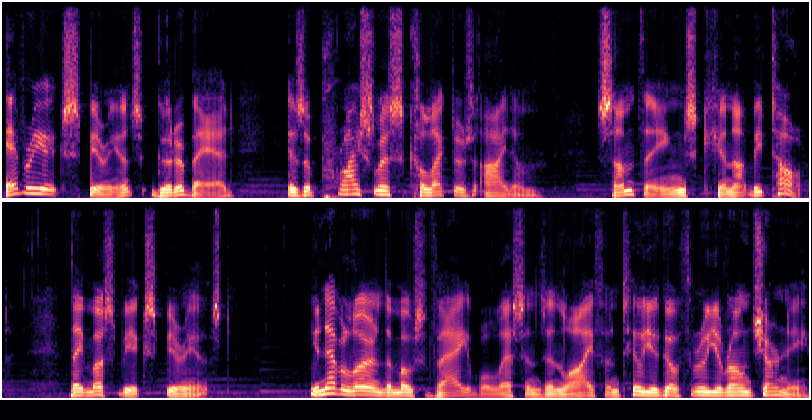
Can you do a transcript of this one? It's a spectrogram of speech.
Every experience, good or bad, is a priceless collector's item. Some things cannot be taught, they must be experienced. You never learn the most valuable lessons in life until you go through your own journey.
